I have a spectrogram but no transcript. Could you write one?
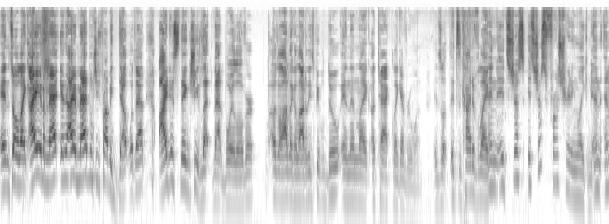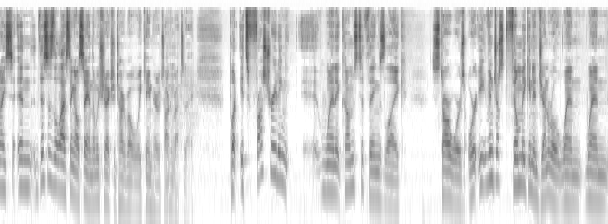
And so like I imagine, and I imagine she's probably dealt with that. I just think she let that boil over a lot, like a lot of these people do, and then like attack like everyone. It's a, it's kind of like and it's just it's just frustrating like and and i and this is the last thing i'll say and then we should actually talk about what we came here to talk mm-hmm. about today but it's frustrating eh, when it comes to things like star wars or even just filmmaking in general when when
